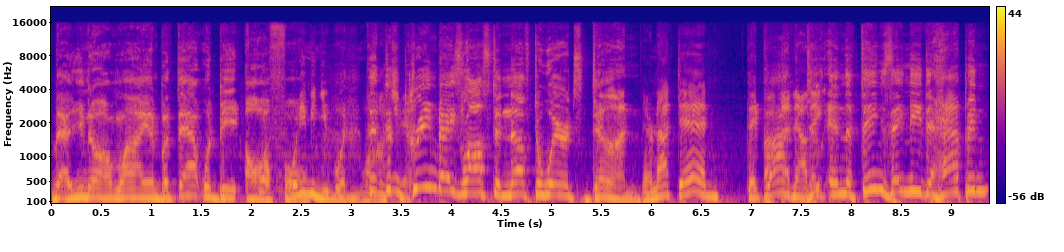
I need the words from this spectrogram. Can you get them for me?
Now you know I'm lying, but that would be awful. What do you mean you wouldn't The, watch the it? Green Bay's lost enough to where it's done. They're not dead. They put, Uh, now they and the things they need to happen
